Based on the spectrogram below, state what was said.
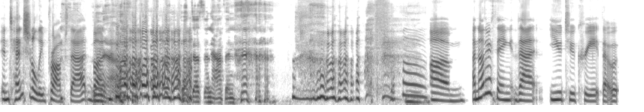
intentionally prompt that, but no, it doesn't happen. um, another thing that you two create that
